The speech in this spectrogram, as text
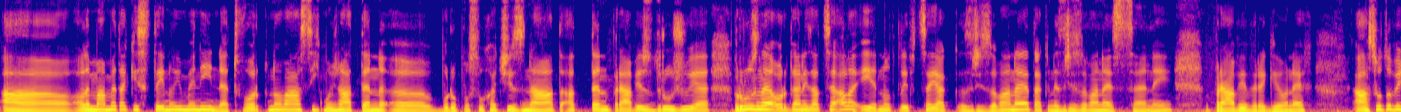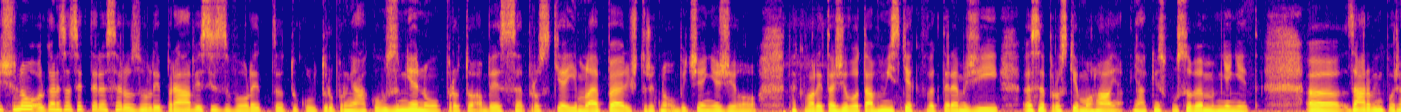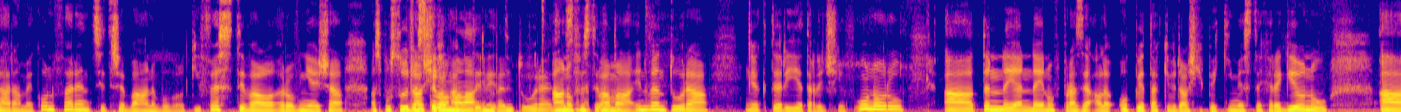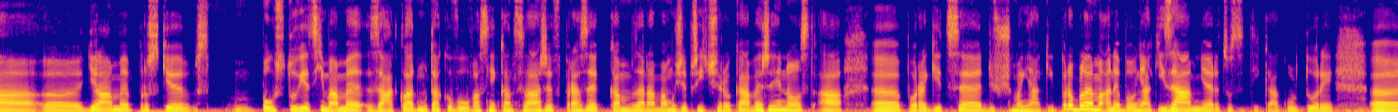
A, ale máme taky stejnojmený network Nová síť, možná ten uh, budou posluchači znát a ten právě združuje různé organizace, ale i jednotlivce, jak zřizované, tak nezřizované scény právě v regionech. A jsou to většinou organizace, které se rozhodly právě si zvolit tu kulturu pro nějakou změnu, pro to, aby se prostě jim lépe, když to řeknu obyčejně, žilo. Ta kvalita života v místě, ve kterém žijí, se prostě mohla nějakým způsobem měnit. Eh, zároveň pořádáme konferenci třeba, nebo velký festival rovněž a, a spoustu festival dalších Malá aktivit. Inventura. Ano, festival Malá Inventura, který je tradičně v únoru a ten je nejen v Praze, ale opět taky v dalších pěti městech regionu a e, děláme prostě spoustu věcí. Máme základnu takovou vlastně kanceláře v Praze, kam za náma může přijít široká veřejnost a e, poradit se, když už mají nějaký problém, anebo nějaký záměr, co se týká kultury,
